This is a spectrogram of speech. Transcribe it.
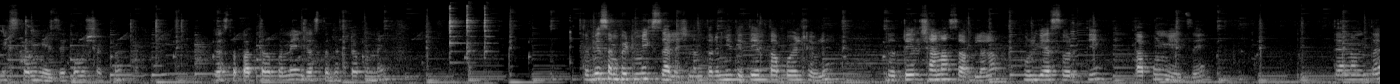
मिक्स करून घ्यायचे पाहू शकता. जास्त पातळ पण नाही जास्त घट्ट पण नाही. तर बेसन पीठ मिक्स झाल्याच्यानंतर मी ते तेल तापवायला ठेवलं. तर तेल छान असं आपल्याला फुल गॅसवरती तापून घ्यायचं आहे. त्यानंतर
